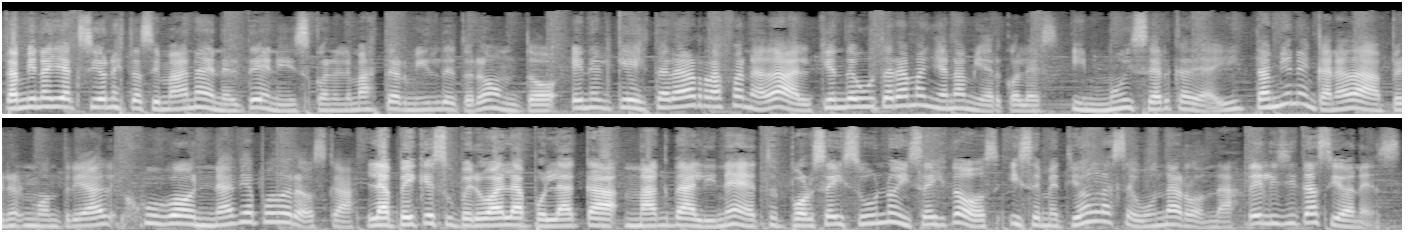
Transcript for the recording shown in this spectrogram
También hay acción esta semana en el tenis con el Master 1000 de Toronto, en el que estará Rafa Nadal, quien debutará mañana miércoles. Y muy cerca de ahí, también en Canadá, pero en Montreal jugó Nadia Podoroska. La Peque superó a la polaca Magda Linet por 6-1 y 6-2 y se metió en la segunda ronda. ¡Felicitaciones!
